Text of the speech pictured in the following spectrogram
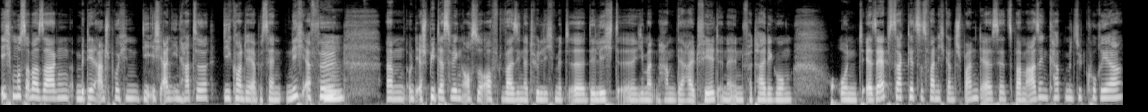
Ich muss aber sagen, mit den Ansprüchen, die ich an ihn hatte, die konnte er bisher nicht erfüllen. Mhm. Ähm, und er spielt deswegen auch so oft, weil sie natürlich mit äh, Delicht äh, jemanden haben, der halt fehlt in der Innenverteidigung. Und er selbst sagt jetzt, das fand ich ganz spannend, er ist jetzt beim Asien Cup mit Südkorea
